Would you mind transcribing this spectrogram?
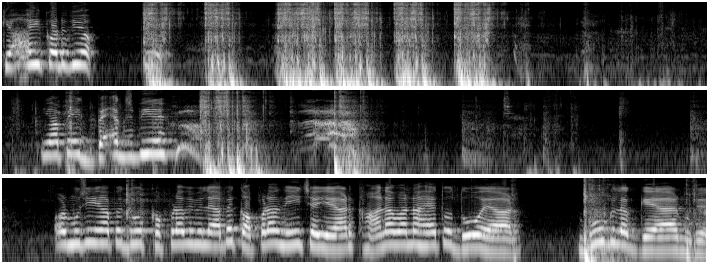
क्या ही कर दिया। यहाँ पे एक बैग्स भी है। और मुझे यहाँ पे दो कपड़ा भी मिला। है कपड़ा नहीं चाहिए यार, खाना वाना है तो दो यार। भूख लग गया यार मुझे।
